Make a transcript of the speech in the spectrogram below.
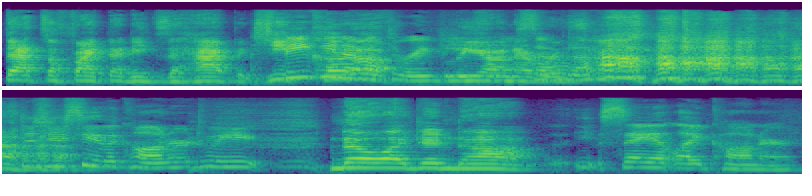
that's a fight that needs to happen. Speaking of a three piece Leon Edwards. Did you see the Conor tweet? no, I did not. Say it like Conor.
